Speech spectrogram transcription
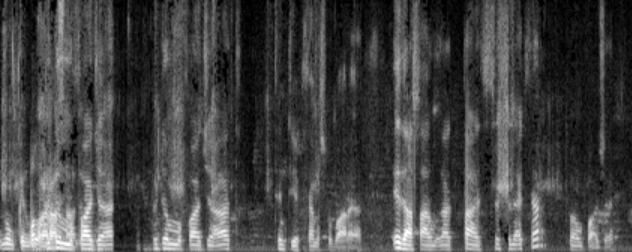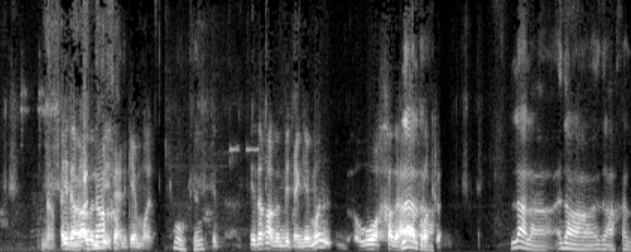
ممكن والله مباراة بدون. مفاجآت بدون مفاجآت تنتهي بخمس مباريات. إذا صار إذا طالت السلسلة أكثر تكون مفاجأة. نعم. إذا غاب امبيد عن game 1 ممكن. إذا غاب امبيد عن game 1 واخذها لا، لا. بروكلين لا لا. إذا إذا أخذ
